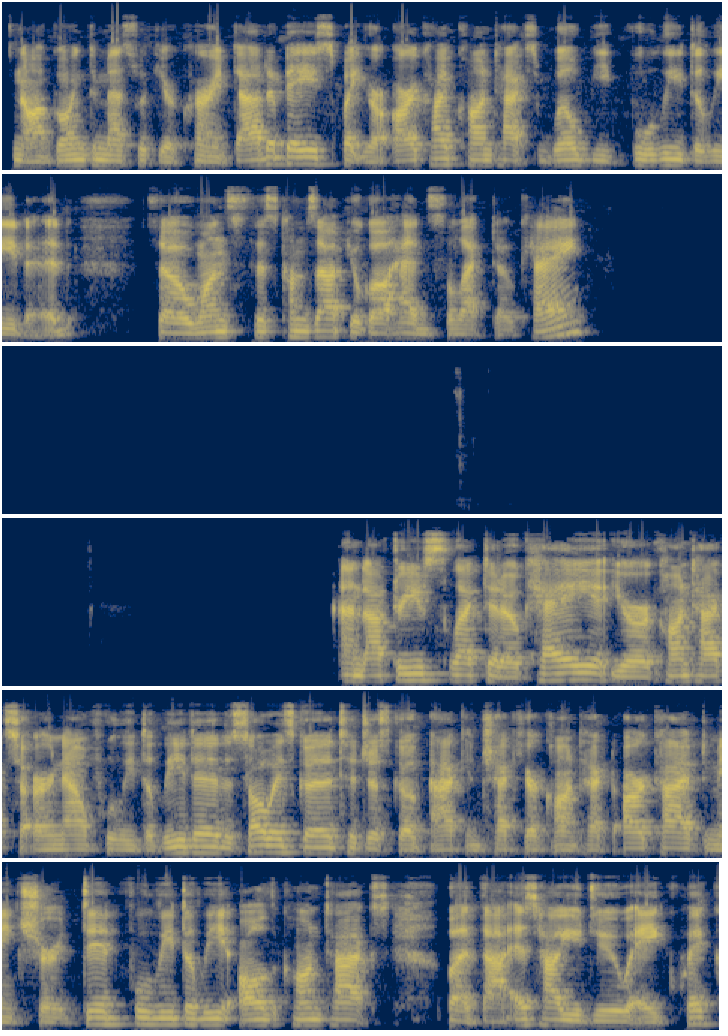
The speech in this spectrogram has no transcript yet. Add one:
It's not going to mess with your current database, but your archive contacts will be fully deleted. So once this comes up, you'll go ahead and select OK. And after you've selected OK, your contacts are now fully deleted. It's always good to just go back and check your contact archive to make sure it did fully delete all the contacts. But that is how you do a quick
